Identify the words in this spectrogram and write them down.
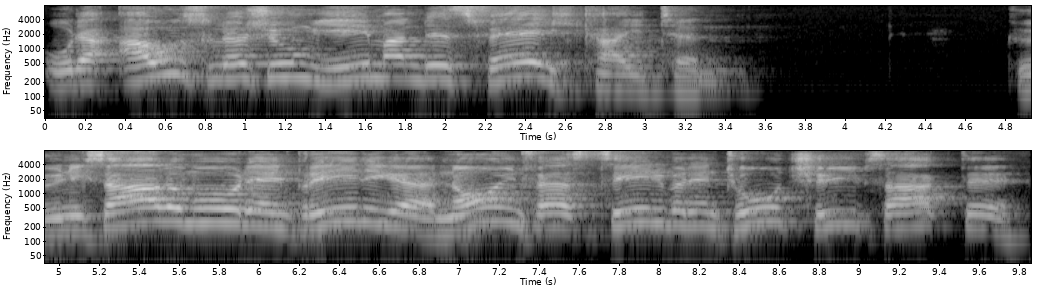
oder Auslöschung jemandes Fähigkeiten. König Salomo, der in Prediger 9, Vers 10 über den Tod schrieb, sagte,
